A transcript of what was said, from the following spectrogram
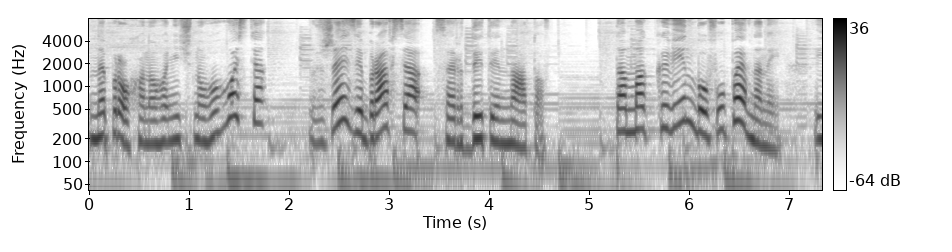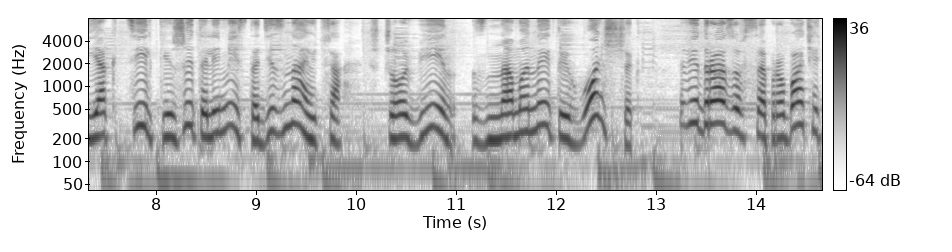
непроханого нічного гостя, вже зібрався сердитий натовп. Та Макквін був упевнений, як тільки жителі міста дізнаються, що він знаменитий гонщик, відразу все пробачать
